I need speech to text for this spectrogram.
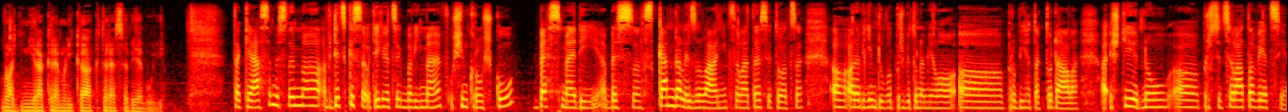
Vladimíra Kremlíka, které se vyjevují? Tak já si myslím, vždycky se o těch věcech bavíme v uším kroužku, bez médií a bez skandalizování celé té situace a nevidím důvod, proč by to nemělo probíhat takto dále. A ještě jednou, prostě celá ta věc je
